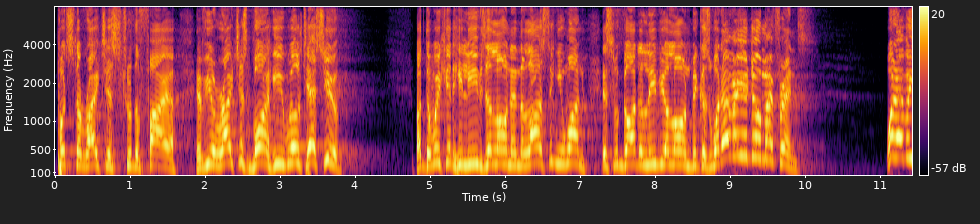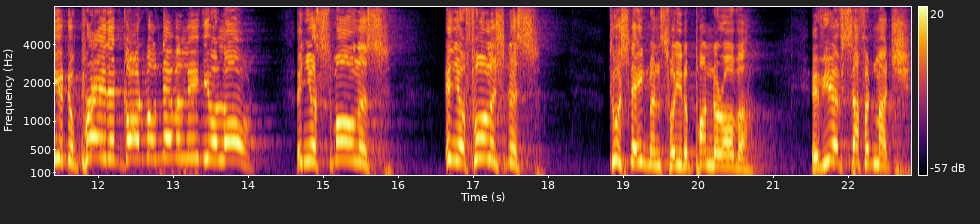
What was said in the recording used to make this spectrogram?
puts the righteous through the fire. If you're righteous boy, he will test you. But the wicked he leaves alone. And the last thing you want is for God to leave you alone because whatever you do, my friends, Whatever you do, pray that God will never leave you alone in your smallness, in your foolishness. Two statements for you to ponder over. If you have suffered much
